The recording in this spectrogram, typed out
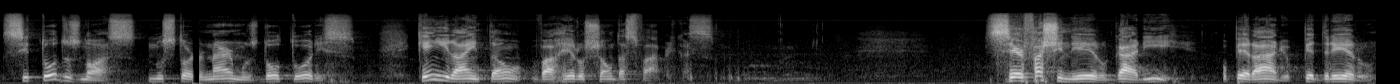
se todos nós nos tornarmos doutores, quem irá então varrer o chão das fábricas? Ser faxineiro, gari, operário, pedreiro,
